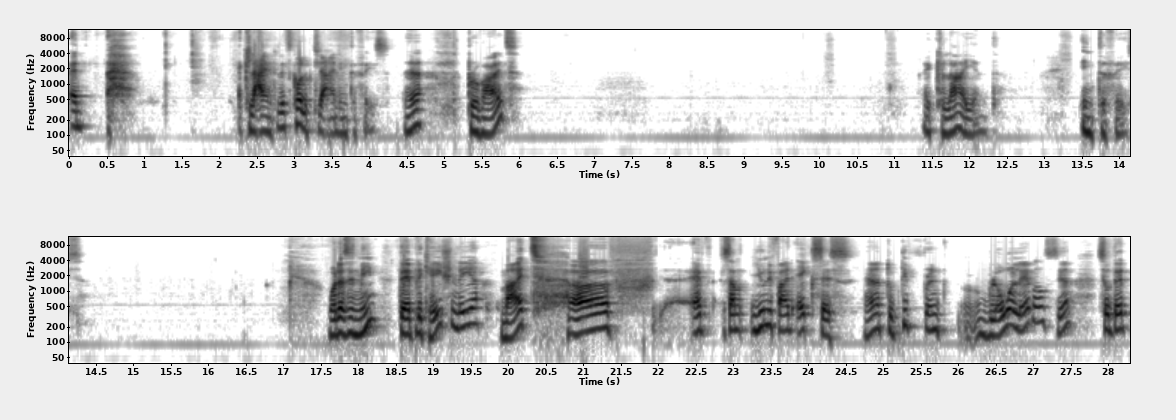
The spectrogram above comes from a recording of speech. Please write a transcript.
and a client, let's call it client interface. Yeah, provides a client interface. What does it mean? The application layer might uh, have some unified access yeah, to different lower levels, yeah, so that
